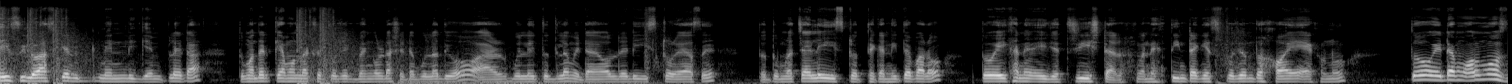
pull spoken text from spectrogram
এই ছিল আজকের মেনলি গেম প্লেটা তোমাদের কেমন লাগছে প্রজেক্ট বেঙ্গলটা সেটা বলে দিও। আর বলেই তো দিলাম, এটা অলরেডি স্টোরে আছে। তো তোমরা চাইলেই স্টোর থেকে নিতে পারো। তো এইখানে এই যে থ্রি স্টার মানে তিনটা কেস পর্যন্ত হয় এখনও তো এটা অলমোস্ট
